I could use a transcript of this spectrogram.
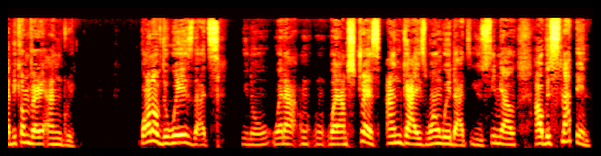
I become very angry. One of the ways that, you know, when, I, when I'm stressed, anger is one way that you see me, I'll, I'll be snapping.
